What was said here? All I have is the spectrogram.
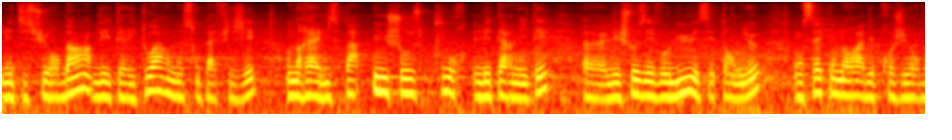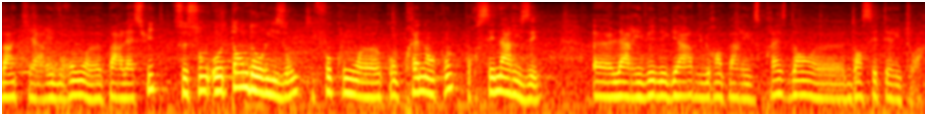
les tissus urbains, les territoires ne sont pas figés. On ne réalise pas une chose pour l'éternité. Euh, les choses évoluent et c'est tant mieux. On sait qu'on aura des projets urbains qui arriveront par la suite. Ce sont autant d'horizons qu'il faut qu'on prenne en compte pour scénariser l'arrivée des gares du Grand Paris Express dans ces territoires.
